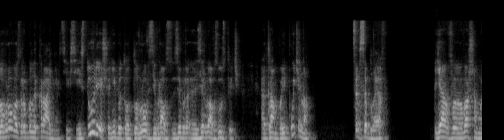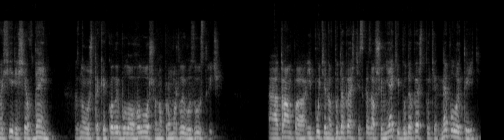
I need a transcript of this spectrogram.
Лаврова зробили крайнім в цій всій історії, що нібито от Лавров зібрав, зірвав зустріч е, Трампа і Путіна. Це все блеф. Я в вашому ефірі ще в день, знову ж таки, коли було оголошено про можливу зустріч Трампа і Путіна в Будапешті, сказав, що ніякий Будапешт Путін не полетить,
